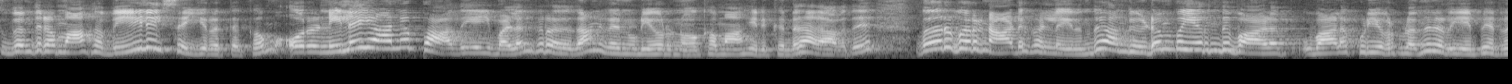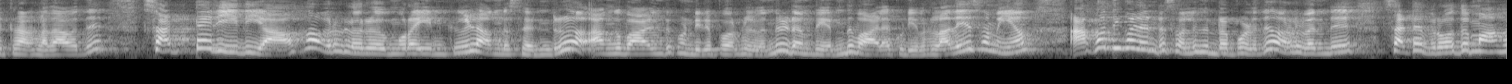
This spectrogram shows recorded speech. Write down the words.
சுதந்திரமாக வேலை செய்யறதுக்கும் ஒரு நிலையான பாதையை வழங்குறது தான் இதனுடைய ஒரு நோக்கமாக இருக்கின்றது. அதாவது வேறு வேறு நாடுகளில் இருந்து அங்கு இடம்பெயர்ந்து வாழ வாழக்கூடியவர்கள் வந்து நிறைய பேர் இருக்கிறார்கள். அதாவது சட்ட ரீதியாக அவர்கள் ஒரு முறையின் கீழ் அங்கு சென்று அங்கு வாழ்ந்து கொண்டிருப்பவர்கள் வந்து இடம்பெயர்ந்து வாழக்கூடியவர்கள். அதே சமயம் அகதிகள் என்று சொல்லுகின்ற பொழுது அவர்கள் வந்து சட்டவிரோதமாக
